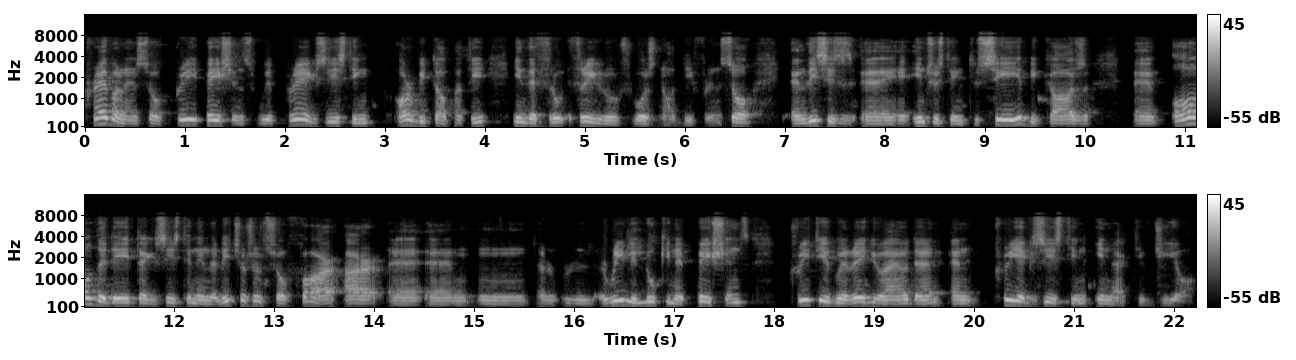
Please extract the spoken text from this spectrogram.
prevalence of pre patients with pre-existing orbitopathy in the th three groups was not different. So, and this is uh, interesting to see because uh, all the data existing in the literature so far are uh, um, really looking at patients treated with radioiodine and pre-existing inactive GO.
